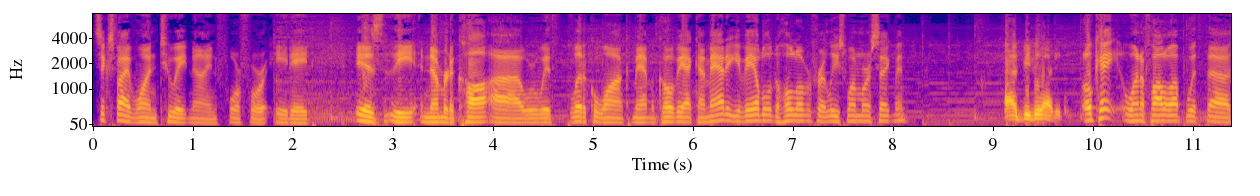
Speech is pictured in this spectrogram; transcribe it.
651 289 4488 is the number to call. Uh, we're with political wonk Matt Mackowiak. I'm Matt. Are you available to hold over for at least one more segment? I'd be delighted. Okay, I want to follow up with uh,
